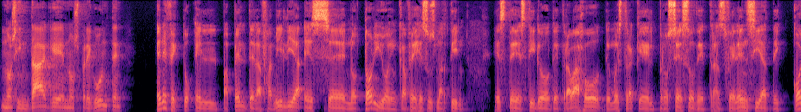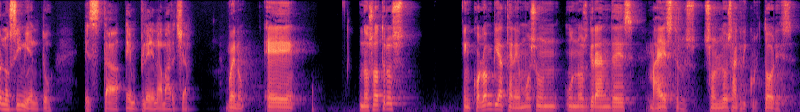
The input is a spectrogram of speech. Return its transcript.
nos indague, nos pregunten. En efecto, el papel de la familia es eh, notorio en Café Jesús Martín. Este estilo de trabajo demuestra que el proceso de transferencia de conocimiento está en plena marcha. Bueno, eh, nosotros en Colombia tenemos unos grandes maestros, son los agricultores.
